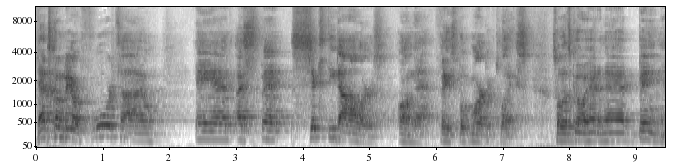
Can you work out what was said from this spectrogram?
that's gonna be our floor tile and I spent $60 on that Facebook Marketplace. So let's go ahead and add Bing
